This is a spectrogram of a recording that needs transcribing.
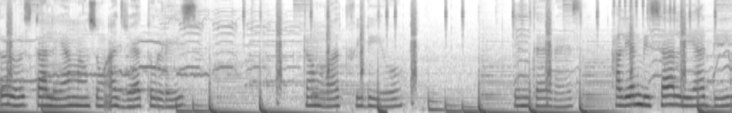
Terus kalian langsung aja tulis download video Pinterest. Kalian bisa lihat di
